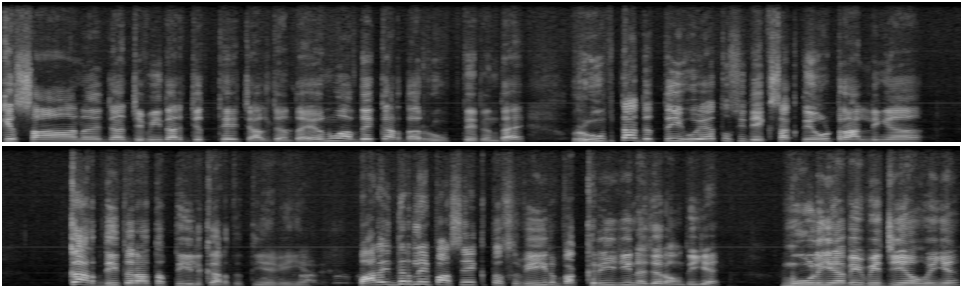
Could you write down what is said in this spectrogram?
ਕਿਸਾਨ ਜਾਂ ਜ਼ਮੀਂਦਾਰ ਜਿੱਥੇ ਚੱਲ ਜਾਂਦਾ ਹੈ, ਉਹਨੂੰ ਆਪਦੇ ਘਰ ਦਾ ਰੂਪ ਤੇ ਦਿੰਦਾ ਹੈ। ਰੂਪ ਤਾਂ ਦਿੱਤਾ ਹੀ ਹੋਇਆ, ਤੁਸੀਂ ਦੇਖ ਸਕਦੇ ਹੋ, ਟਰਾਲੀਆਂ ਘਰ ਦੀ ਤਰ੍ਹਾਂ ਤਬਦੀਲ ਕਰ ਦਿੱਤੀਆਂ ਗਈਆਂ। ਪਰ ਇਧਰਲੇ ਪਾਸੇ ਇੱਕ ਤਸਵੀਰ ਵੱਖਰੀ ਜੀ ਨਜ਼ਰ ਆਉਂਦੀ ਹੈ। ਮੂਲੀਆਂ ਵੀ ਬੀਜੀਆਂ ਹੋਈਆਂ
